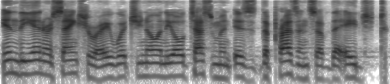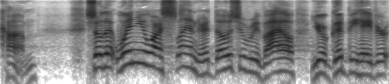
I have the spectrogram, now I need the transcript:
in the inner sanctuary, which you know in the Old Testament is the presence of the age to come. So that when you are slandered, those who revile your good behavior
